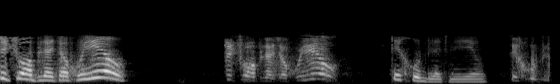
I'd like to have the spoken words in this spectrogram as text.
Ты чё, блядь, охуел? Ты чё, блядь, охуел? Ты хуй, блядь, не ел. Ты хуй, блядь.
